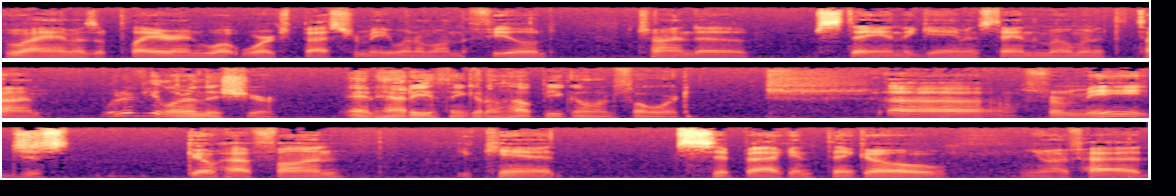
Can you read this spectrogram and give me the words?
who I am as a player and what works best for me when I'm on the field, trying to stay in the game and stay in the moment at the time. What have you learned this year, and how do you think it'll help you going forward? Uh, for me, just go have fun. You can't sit back and think, oh, you know, I've had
